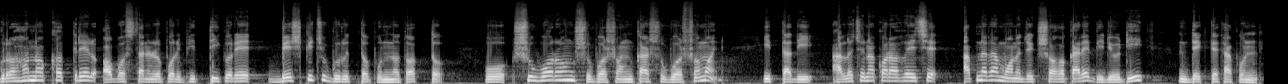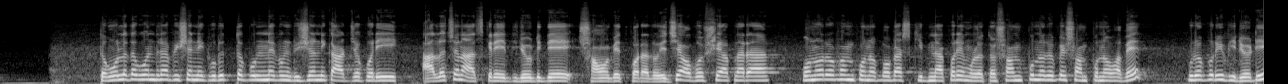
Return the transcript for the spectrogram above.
গ্রহ নক্ষত্রের অবস্থানের উপর ভিত্তি করে বেশ কিছু গুরুত্বপূর্ণ তত্ত্ব ও শুভ রং শুভ সংখ্যা, শুভ সময় ইত্যাদি আলোচনা করা হয়েছে। আপনারা মনোযোগ সহকারে ভিডিওটি দেখতে থাকুন। তো মূলত বন্ধুরা ভীষণই গুরুত্বপূর্ণ এবং ভীষণই কার্যকরী আলোচনা আজকের এই ভিডিওটিতে সমবেত করা রয়েছে। অবশ্যই আপনারা কোনো রকম কোনো প্রকাশ স্কিপ না করে মূলত সম্পূর্ণরূপে, সম্পূর্ণভাবে পুরোপুরি ভিডিওটি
